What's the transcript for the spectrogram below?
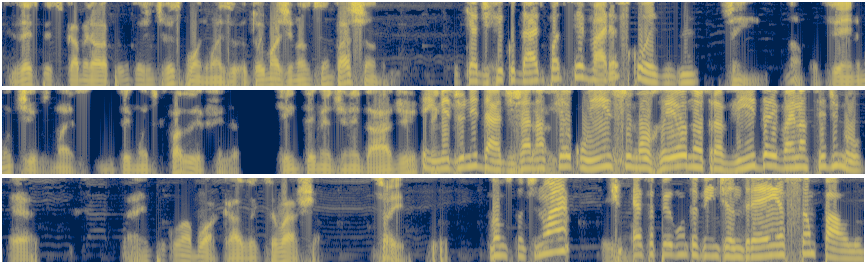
Se quiser especificar melhor a pergunta, a gente responde. Mas eu estou imaginando que você não está achando. Porque a dificuldade pode ser várias coisas, né? Sim. Não, pode ser N motivos, mas não tem muito o que fazer, filha. Quem tem mediunidade. Tem, tem mediunidade. Já nasceu com isso, morreu na outra vida e vai nascer de novo. É. Aí procura uma boa casa que você vai achar. Isso aí. Vamos continuar? Essa pergunta vem de Andréia, São Paulo.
